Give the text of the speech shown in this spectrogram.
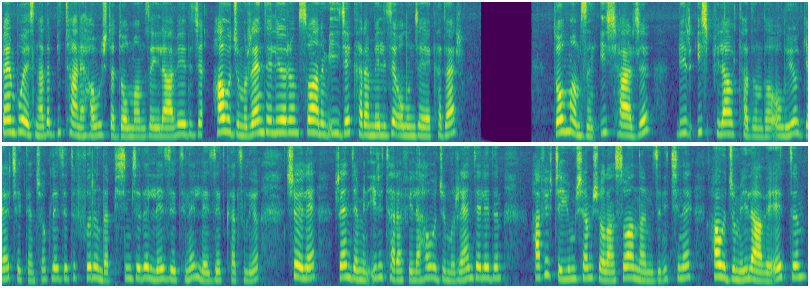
Ben bu esnada bir tane havuç da dolmamıza ilave edeceğim. Havucumu rendeliyorum. Soğanım iyice karamelize oluncaya kadar. Dolmamızın iç harcı bir iç pilav tadında oluyor. Gerçekten çok lezzetli. Fırında pişince de lezzetine lezzet katılıyor. Şöyle rendemin iri tarafıyla havucumu rendeledim. Hafifçe yumuşamış olan soğanlarımızın içine havucumu ilave ettim.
